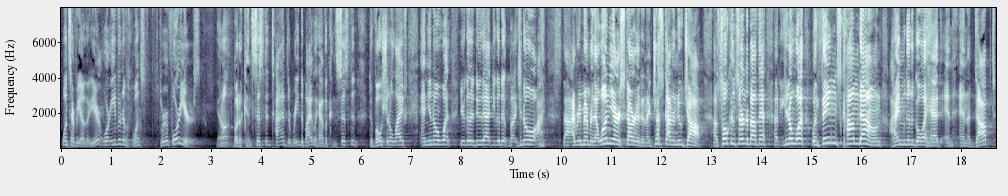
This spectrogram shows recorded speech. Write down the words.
once every other year, or even if once three or four years. You know, but a consistent time to read the Bible, have a consistent devotional life, and you know what? You're going to do that. You're going to, but you know, I, I remember that one year I started, and I just got a new job. I was so concerned about that. Uh, you know what? When things calm down, I'm going to go ahead and, and adopt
